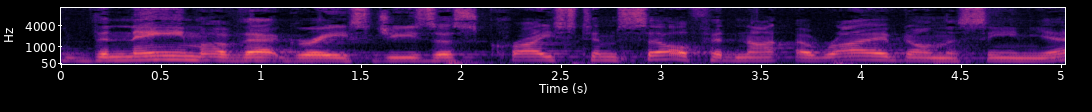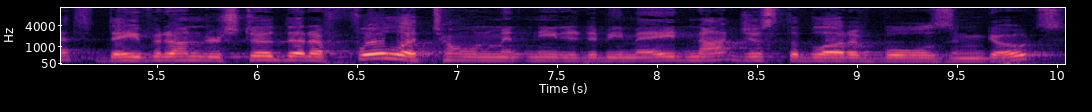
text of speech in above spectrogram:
the name of that grace, Jesus Christ himself, had not arrived on the scene yet. David understood that a full atonement needed to be made, not just the blood of bulls and goats.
